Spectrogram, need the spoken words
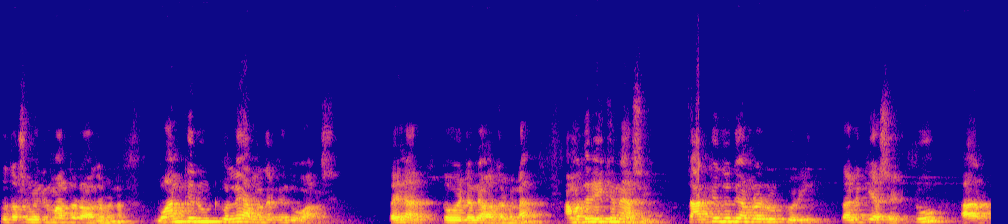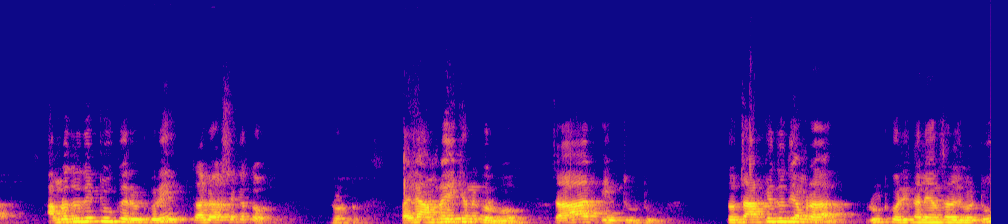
তো দশমিকের মান তো নেওয়া যাবে না। ওয়ান কে রুট করলে আমাদের কিন্তু ওয়ান আসে। তাই না? তো ওইটা নেওয়া যাবে না। আমাদের এইখানে আসি। চারকে যদি আমরা রুট করি, তাহলে কি আসে? টু আর আমরা যদি টু কে রুট করি, তাহলে আসে কত? রুট টু তাহলে আমরা এইখানে করব চার ইন্টু টু তো চারকে যদি আমরা রুট করি, তাহলে অ্যান্সার আসবে টু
